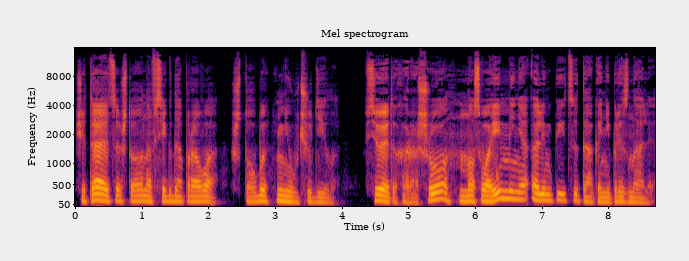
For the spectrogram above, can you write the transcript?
Считается, что она всегда права, что бы ни учудила. Все это хорошо, но своим меня олимпийцы так и не признали.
